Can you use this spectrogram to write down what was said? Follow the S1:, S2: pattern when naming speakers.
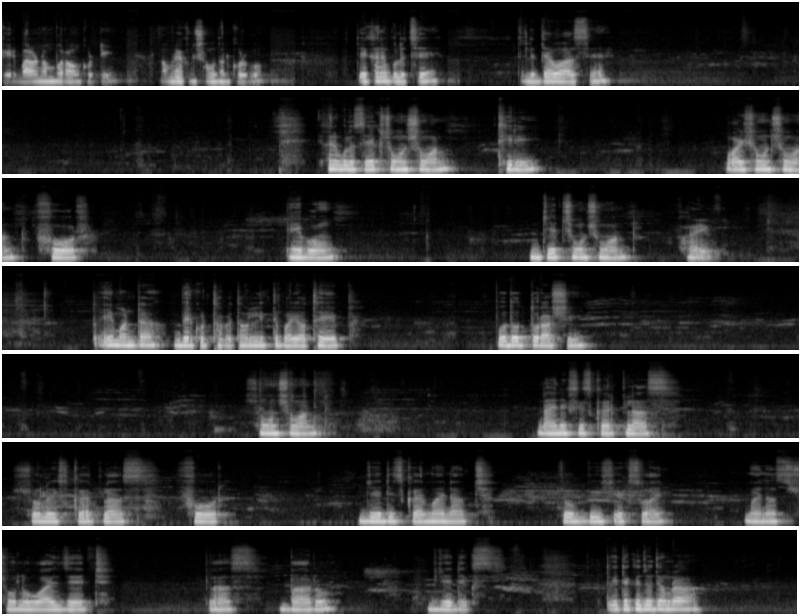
S1: একের বারো নম্বর অঙ্কটি আমরা এখন সমাধান করব। তো এখানে বলেছে, তাহলে দেওয়া আছে, এখানে বলেছে এক্স সমান সমান থ্রি ওয়াই সমান সমান ফোর এবং জেড সমান সমান ফাইভ তো এই মানটা বের করতে হবে। তাহলে লিখতে পারি অতএব প্রদত্ত রাশি সমান সমান নাইন এক্স স্কোয়ার প্লাস ষোলো square plus four Z square minus চব্বিশ এক্স ওয়াই মাইনাস ষোলো ওয়াই জেড প্লাস বারো জেড এক্স তো এটাকে যদি আমরা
